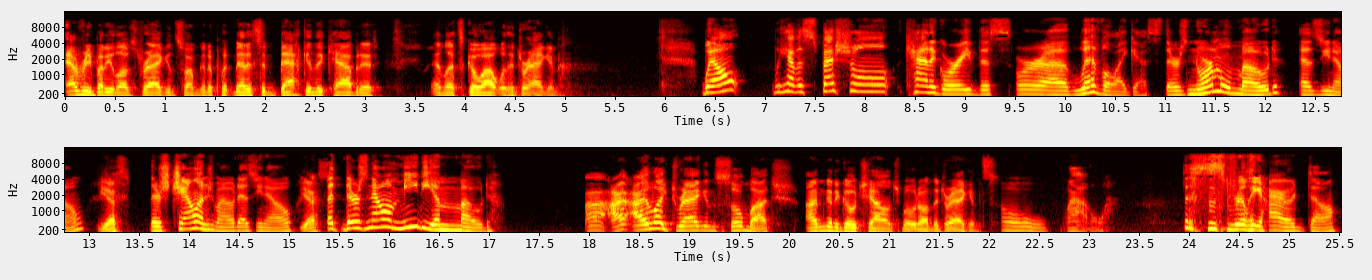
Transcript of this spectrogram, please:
Everybody loves dragons, so I'm going to put medicine back in the cabinet and let's go out with a dragon. Well, we have a special category this or a level, I guess. There's normal mode, as you know. Yes. There's challenge mode, as you know. Yes. But there's now a medium mode. Uh, I, I like dragons so much, I'm going to go challenge mode on the dragons. Oh wow, this is really hard, Dell.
